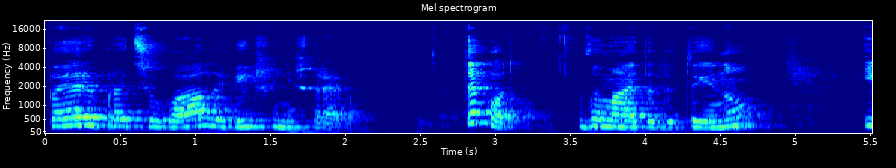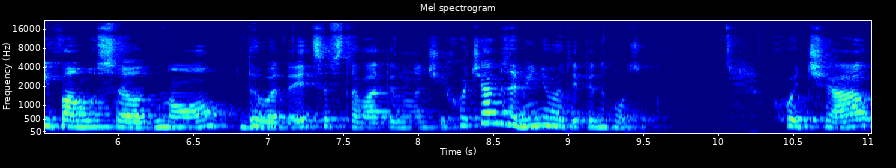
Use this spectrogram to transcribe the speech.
перепрацювали більше, ніж треба. Так от, ви маєте дитину, і вам усе одно доведеться вставати вночі, хоча б замінювати підгузок, хоча б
